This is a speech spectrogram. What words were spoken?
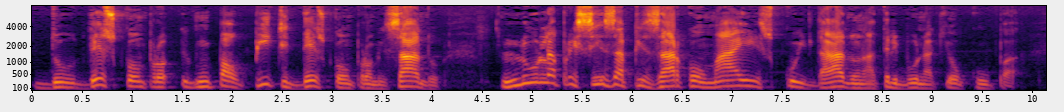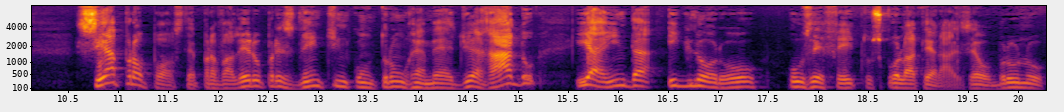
do descompro, um palpite descompromissado, Lula precisa pisar com mais cuidado na tribuna que ocupa. Se a proposta é para valer, o presidente encontrou um remédio errado e ainda ignorou os efeitos colaterais. É o Bruno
